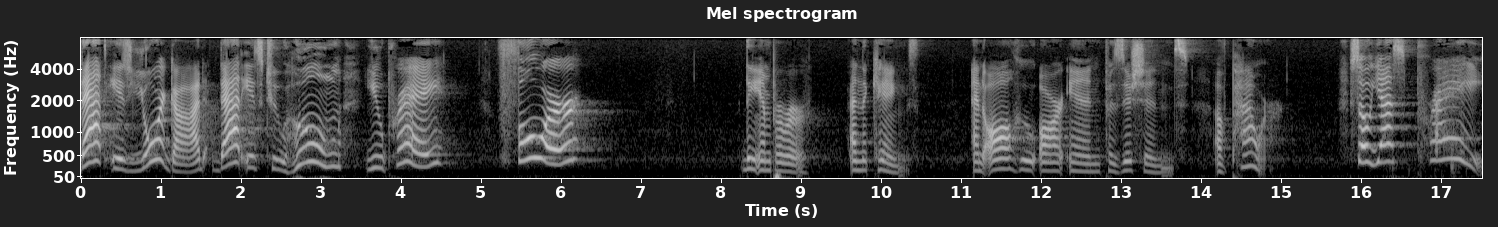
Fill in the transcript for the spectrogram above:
That is your God. That is to whom you pray for the emperor and the kings and all who are in positions of power. So, yes, pray.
